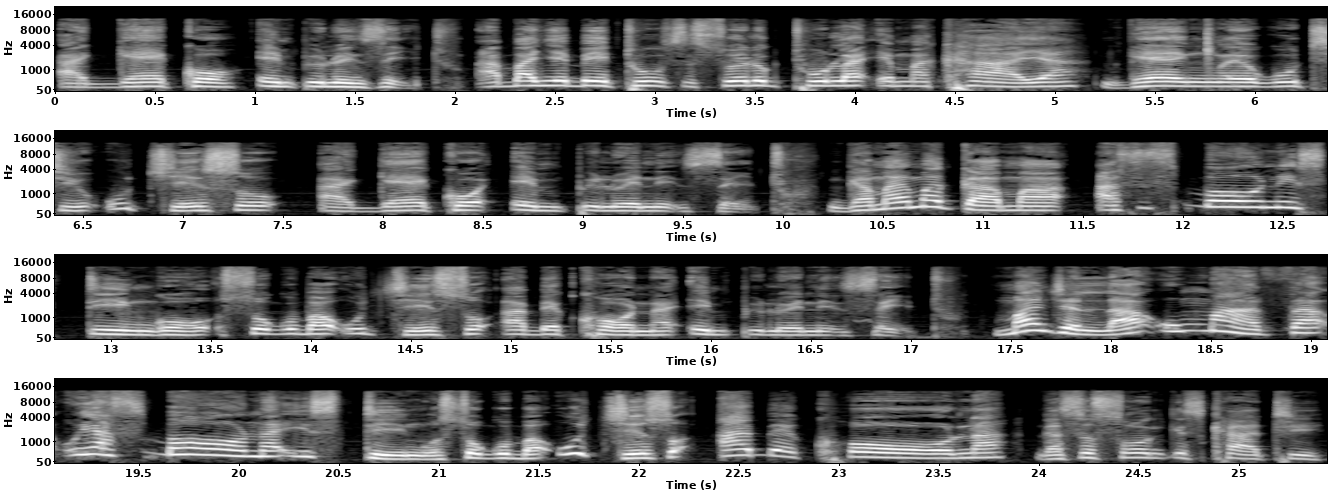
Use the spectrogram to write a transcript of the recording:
akekho empilweni zethu. Abanye bethu siswela ukuthula emakhaya ngenxa yokuthi uJesu akekho empilweni zethu. Ngamanye amagama asisiboni isidingo sokuba uJesu abe khona empilweni zethu. Manje la uMartha uyasibona isidingo sokuba uJesu abe khona ngaso sonke isikhathi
